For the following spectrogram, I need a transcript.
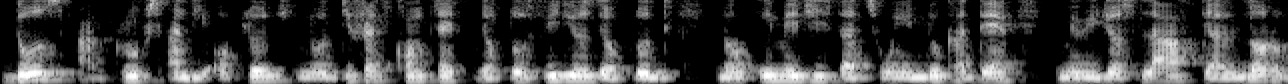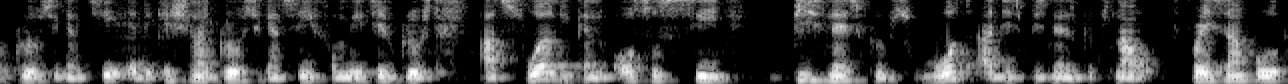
Those are groups and they upload you know different content. They upload videos. They upload you know images that when you look at them, you maybe just laugh. There are a lot of groups. You can see educational groups. You can see informative groups as well. You can also see business groups. What are these business groups? Now, for example,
